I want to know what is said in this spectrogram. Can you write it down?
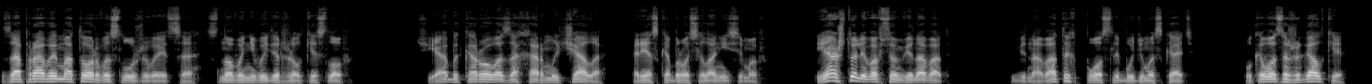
«За правый мотор выслуживается», — снова не выдержал Кислов. «Чья бы корова Захар мычала?» — резко бросил Анисимов. «Я, что ли, во всем виноват?» «Виноватых после будем искать. У кого зажигалки,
